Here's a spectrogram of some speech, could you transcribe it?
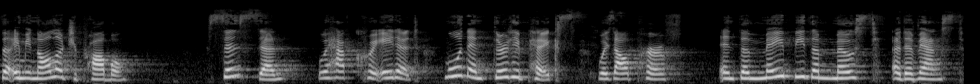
the immunology problem. Since then, we have created more than 30 pigs without PERV, and they may be the most advanced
